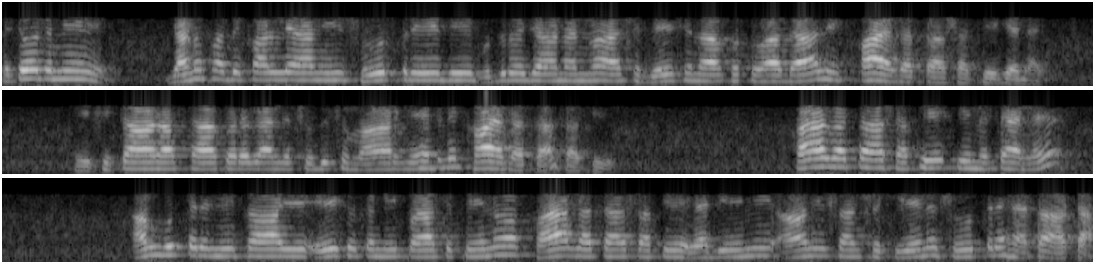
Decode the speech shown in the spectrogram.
එතකොට මේ ජනපද කල්යාණී සූත්‍රයේදී බුදුරජාණන් වහන්සේ දේශනා කොට වදාළේ කායගත සතිය ගැනයි. මේ සිත ආරක්ෂා කරගන්න සුදුසු මාර්ගය හැටිනේ කායගත සතිය. කායගත සතිය කියන තැන අංගුත්තර නිකායේ ඒකක නිපාත තියෙනවා කායගත සතිය වැඩිීමේ ආනිසංශ කියන සූත්‍ර 68ක්.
